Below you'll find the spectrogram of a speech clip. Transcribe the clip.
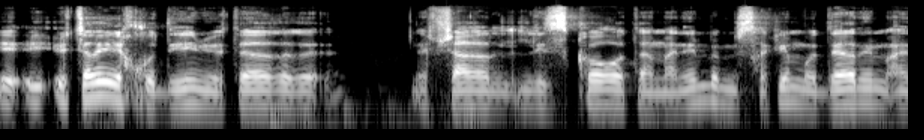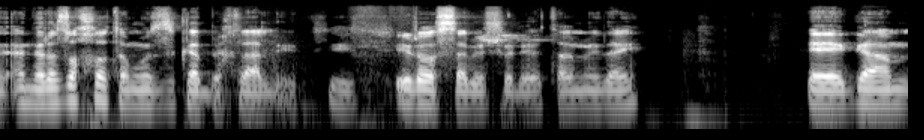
יותר ייחודיים, יותר אפשר לזכור אותם. אני במשחקים מודרניים, אני, אני לא זוכר את המוזיקה בכלל, היא, היא לא עושה בשבילי יותר מדי. אה, גם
